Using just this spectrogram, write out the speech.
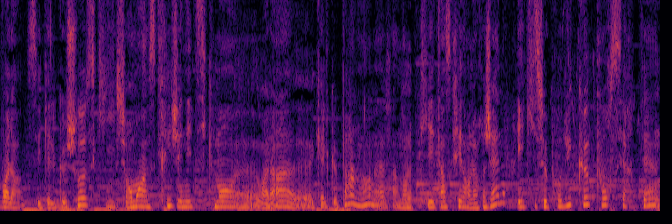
Voilà, c'est quelque chose qui est sûrement inscrit génétiquement, euh, voilà, euh, quelque part, hein, enfin, dans qui est inscrit dans leur gène et qui se produit que pour certaines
